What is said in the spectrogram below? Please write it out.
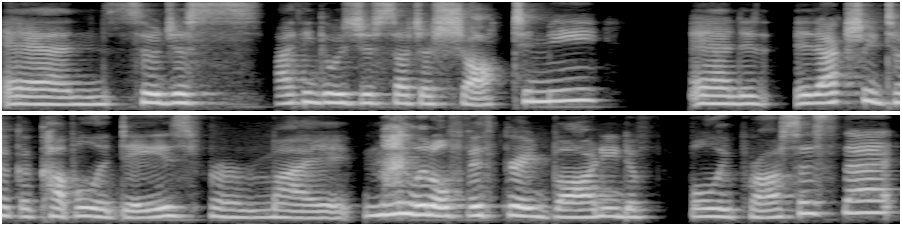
And so just, I think it was just such a shock to me. And it, it actually took a couple of days for my, my little fifth grade body to fully process that.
